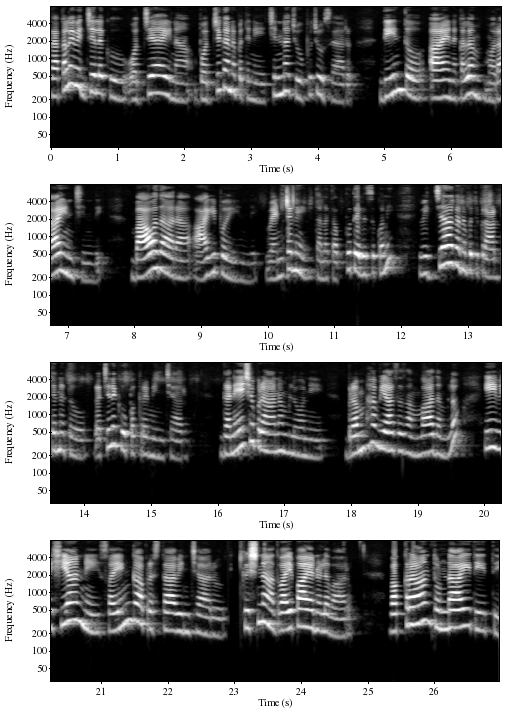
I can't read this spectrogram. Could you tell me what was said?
సకల విద్యలకు వచ్చే అయిన బొజ్జ గణపతిని చిన్న చూపు చూశారు. దీంతో ఆయన కలం మొరాయించింది. భావధార ఆగిపోయింది. వెంటనే తన తప్పు తెలుసుకొని విద్యా గణపతి ప్రార్థనతో రచనకు ఉపక్రమించారు. గణేష పురాణంలోని బ్రహ్మవ్యాస సంవాదంలో ఈ విషయాన్ని స్వయంగా ప్రస్తావించారు కృష్ణ ద్వైపాయనుల వారు. వక్రాన్ తీతి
